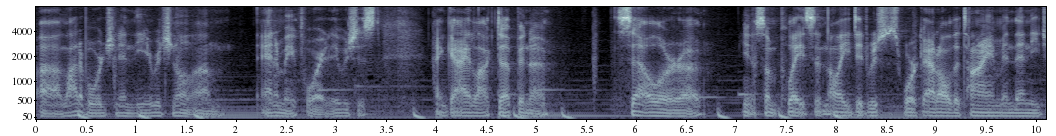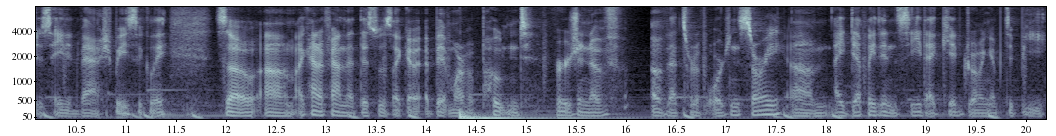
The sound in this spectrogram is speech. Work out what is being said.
uh, lot of origin in the original um, anime for it. It was just a guy locked up in a cell or a you know some place and all he did was just work out all the time and then he just hated Vash basically. So um, I kind of found that this was like a, a, bit more of a potent version of of that sort of origin story. Um, I definitely didn't see that kid growing up to be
